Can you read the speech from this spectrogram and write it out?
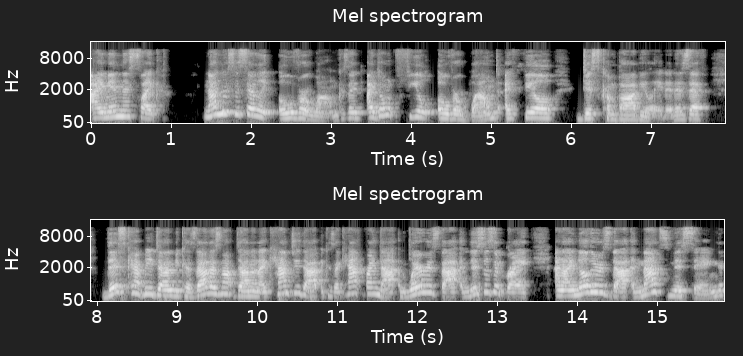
I'm in this like not necessarily overwhelmed because I, I don't feel overwhelmed. I feel discombobulated as if this can't be done because that is not done and I can't do that because I can't find that and where is that and this isn't right and I know there's that and that's missing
